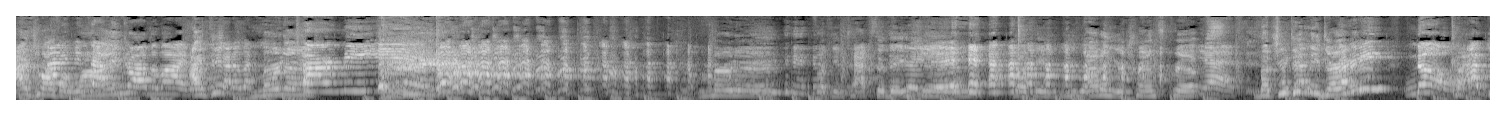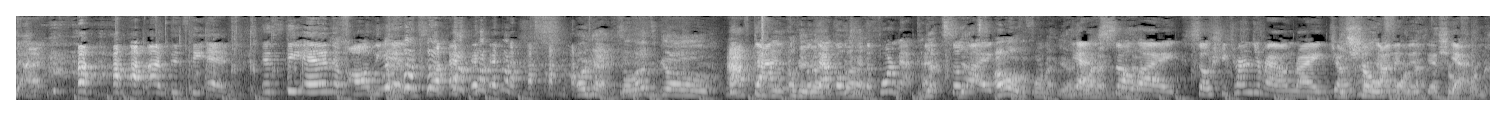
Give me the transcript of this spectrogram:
I draw I the line. draw the line. I just get gotta let, murder. Turn me Murder, fucking tax evasion, fucking you lied on your transcripts. Yes. But you I did me dirty. No, I'm done. it's the end. It's the end of all the ends. Okay, so let's go after that, the. Okay, but go that ahead, goes go with ahead. the format cut. Yes, so yes. like, oh, the format. Yeah. ahead, so like, so she turns around, right? Joan show comes out in format, the, the show yeah, format,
